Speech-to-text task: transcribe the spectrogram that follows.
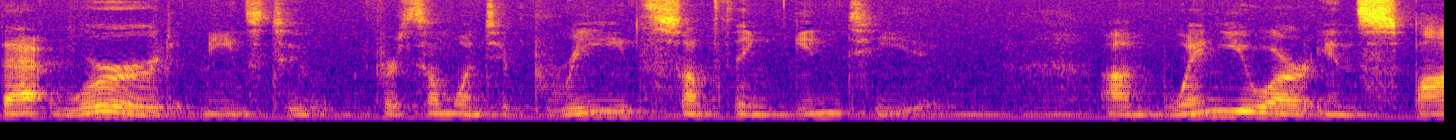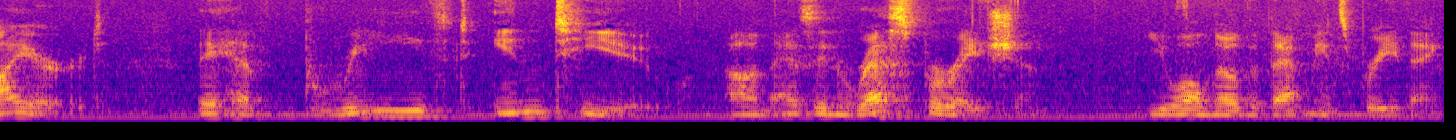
that word means to for someone to breathe something into you. Um, when you are inspired, they have breathed into you, um, as in respiration. You all know that that means breathing.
